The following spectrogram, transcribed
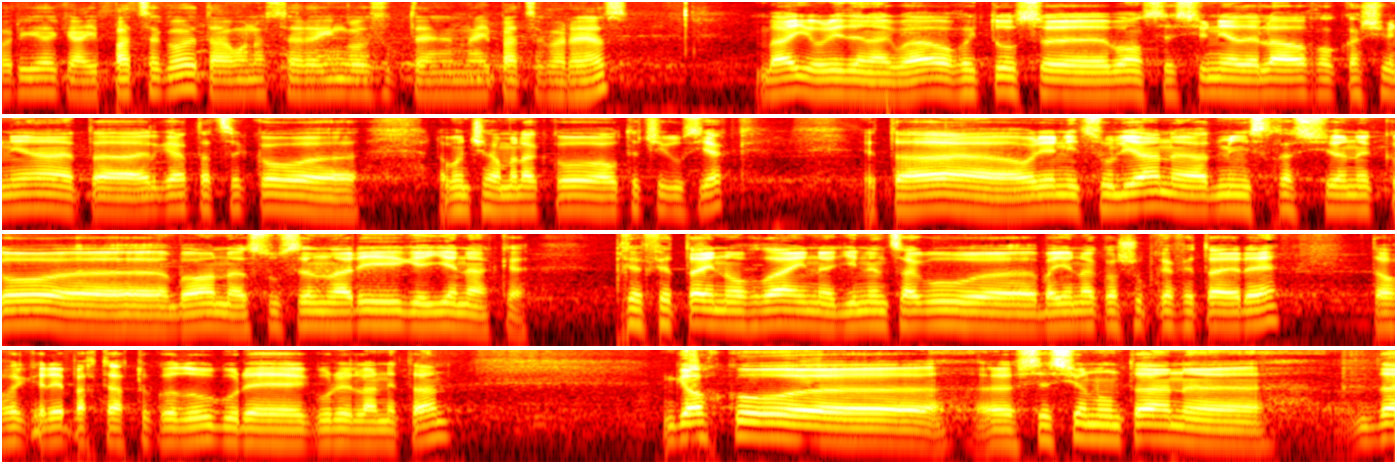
horiek aipatzeko eta bueno, zer egingo zuten aipatzeko ere ez? Bai, hori denak, ba, horretuz, e, bon, sesionia dela hor okasionia eta elgartatzeko e, labontxa hamarako autetxe guziak. Eta eh, horien itzulian administrazioneko e, bon, zuzendari gehienak. Prefetain ordain jinentzagu e, baionako su prefeta ere, eta horrek ere parte hartuko du gure, gure lanetan. Gaurko uh, sesion honetan uh, da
